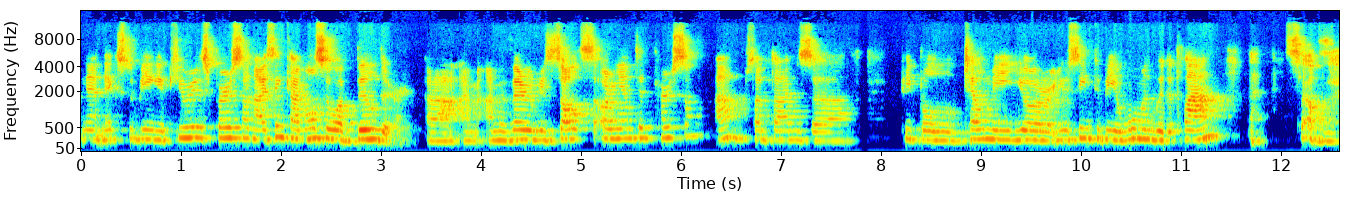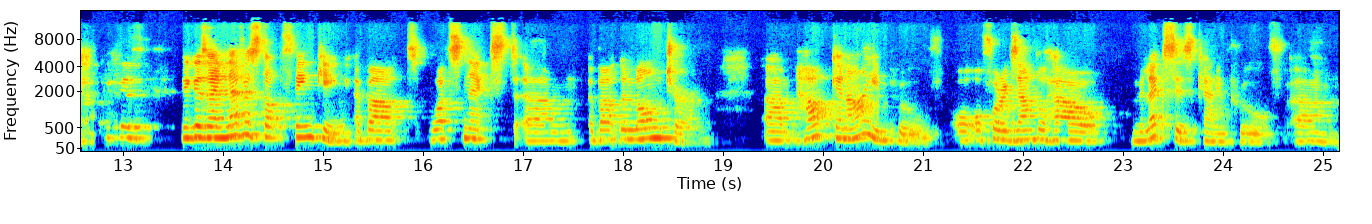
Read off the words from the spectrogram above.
next to being a curious person, I think I'm also a builder. Uh, I'm, I'm a very results-oriented person. Uh, sometimes uh, people tell me you're you seem to be a woman with a plan. so mm-hmm. because because I never stop thinking about what's next, um, about the long term, um, how can I improve? Or, or, for example, how Melexis can improve um,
